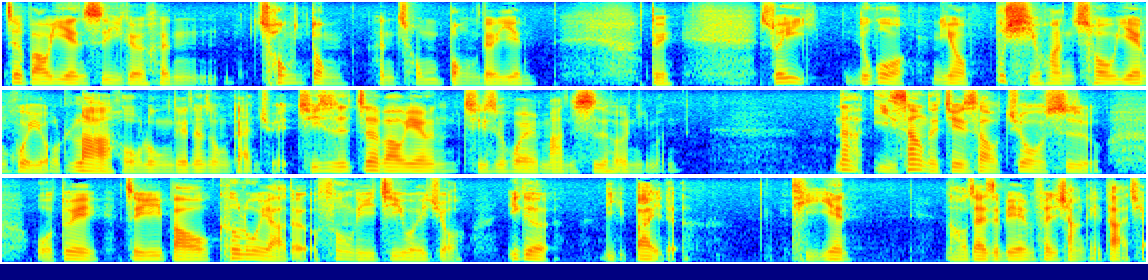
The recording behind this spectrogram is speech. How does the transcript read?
这包烟是一个很冲动、很冲崩的烟，对，所以。如果你有不喜欢抽烟会有辣喉咙的那种感觉，其实这包烟其实会蛮适合你们。那以上的介绍就是我对这一包克洛亚的凤梨鸡尾酒一个礼拜的体验，然后在这边分享给大家。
